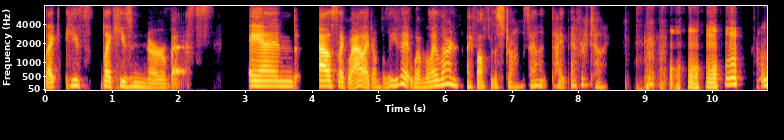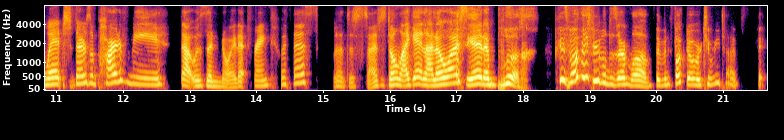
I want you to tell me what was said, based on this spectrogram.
Like he's like he's nervous. And Alice like, wow, I don't believe it. When will I learn? I fall for the strong silent type every time. Which there's a part of me that was annoyed at Frank with this. That just I just don't like it and I don't want to see it. And ugh, because both these people deserve love. They've been fucked over too many times.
